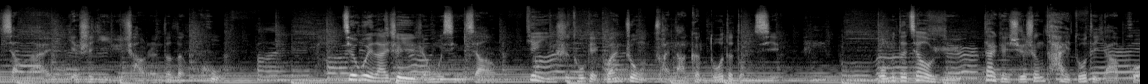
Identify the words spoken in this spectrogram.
想来也是异于常人的冷酷。借未来这一人物形象。电影试图给观众传达更多的东西。我们的教育带给学生太多的压迫，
